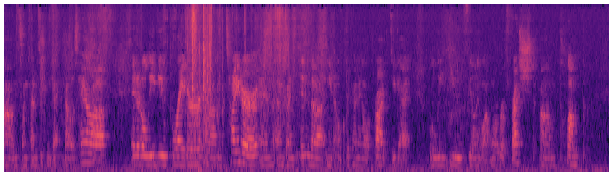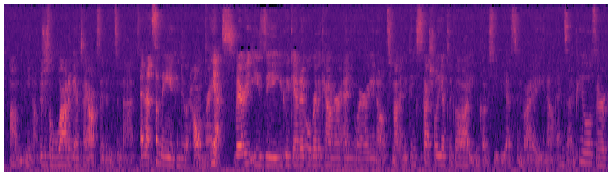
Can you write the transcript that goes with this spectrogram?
Um, sometimes you can get vellus hair off and it'll leave you brighter, um, tighter, and the enzymes in the, you know, depending on what product you get, will leave you feeling a lot more refreshed, um, plump. Um, you know, there's just a lot of antioxidants in that. And that's something you can do at home, right? Yes, very easy. You could get it over the counter anywhere. You know, it's not anything special. You have to go out. You can go to CVS and buy, you know, enzyme peels or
